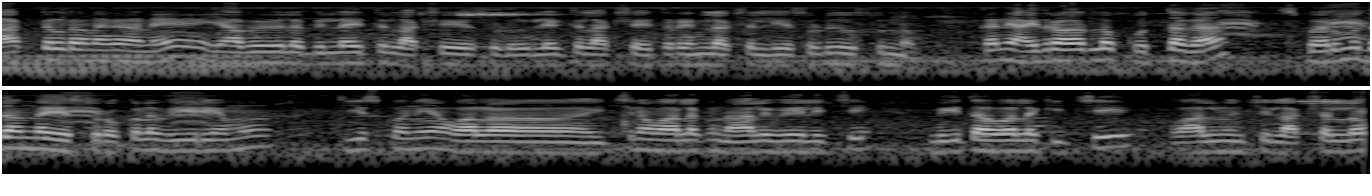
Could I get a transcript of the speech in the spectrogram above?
డాక్టర్లు అనగానే యాభై వేల బిల్ అయితే లక్ష చేసుడు లేకపోతే లక్ష అయితే రెండు లక్షలు చేసుడు చూస్తున్నాం. కానీ హైదరాబాద్లో కొత్తగా స్పెర్మ్ దందా చేస్తారు ఒకళ్ళ వీర్యము తీసుకొని వాళ్ళ ఇచ్చిన వాళ్ళకు నాలుగు వేలు ఇచ్చి మిగతా వాళ్ళకి ఇచ్చి వాళ్ళ నుంచి లక్షల్లో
